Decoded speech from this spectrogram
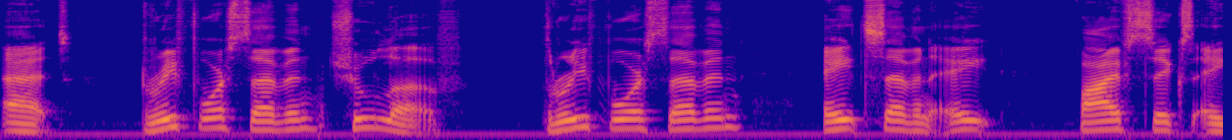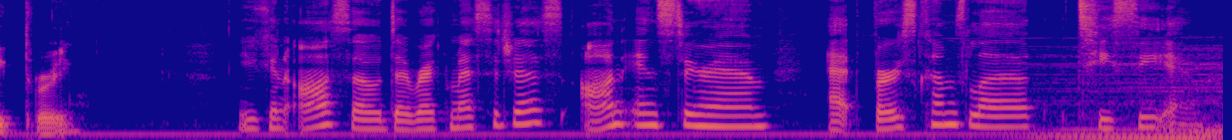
at 347 True Love, 347 878 5683. You can also direct message us on Instagram at first comes love TCM.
